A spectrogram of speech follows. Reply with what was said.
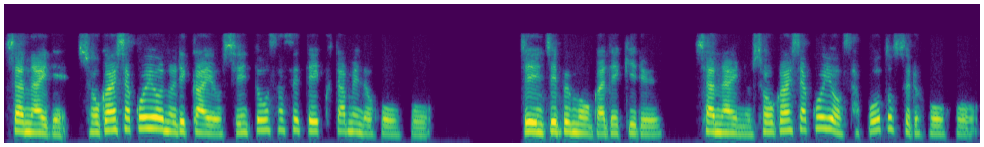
社内で障害者雇用の理解を浸透させていくための方法。人事部門ができる社内の障害者雇用をサポートする方法。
